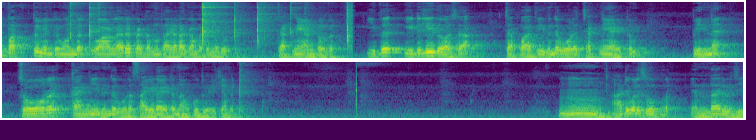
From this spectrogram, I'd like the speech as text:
പത്ത് മിനിറ്റ് കൊണ്ട് വളരെ പെട്ടെന്ന് തയ്യാറാക്കാൻ പറ്റുന്നൊരു ചട്നിയാണ് ഇത്. ഇത് ഇഡ്ഡലി ദോശ ചപ്പാത്തി ഇതിന്റെ കൂടെ ചട്നിയായിട്ടും പിന്നെ ചോറ് കഞ്ഞി ഇതിന്റെ കൂടെ സൈഡായിട്ടും നമുക്ക് ഉപയോഗിക്കാൻ പറ്റും. അടിപൊളി സൂപ്പർ. എന്താ രുചി?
